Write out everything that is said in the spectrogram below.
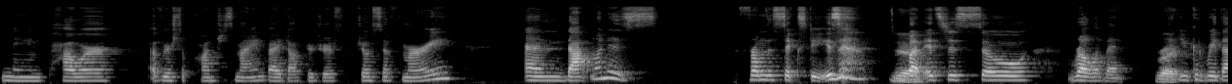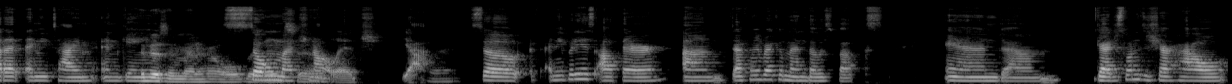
named Power of Your Subconscious Mind by Dr. Jo- Joseph Murphy. And that one is from the 60s, yeah. but it's just so relevant. Right. Like you could read that at any time and gain. It doesn't matter how old. So much yeah. knowledge. Yeah. Right. So if anybody is out there, um, definitely recommend those books. And um, yeah, I just wanted to share how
